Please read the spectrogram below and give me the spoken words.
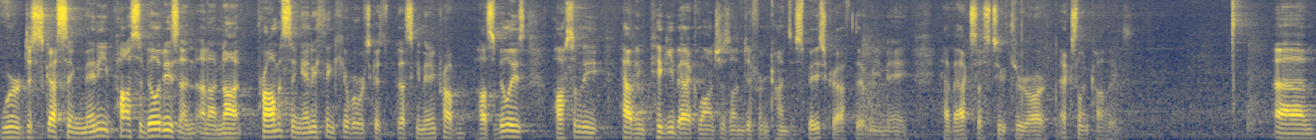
we're discussing many possibilities, and, and, I'm not promising anything here, but we're discussing many possibilities, possibly having piggyback launches on different kinds of spacecraft that we may have access to through our excellent colleagues. Um,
